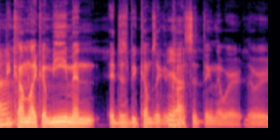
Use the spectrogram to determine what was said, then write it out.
that become like a meme, and it just becomes like a Yeah. constant thing that we're that we're.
